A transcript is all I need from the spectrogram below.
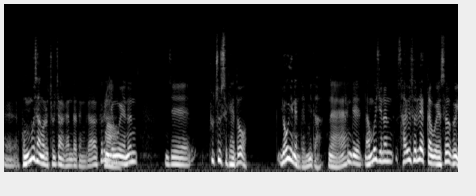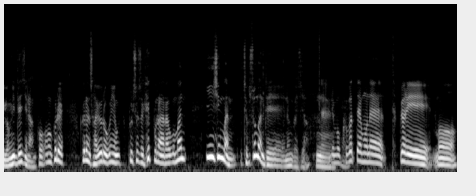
에, 공무상으로 출장을 간다든가 그런 어. 경우에는 이제 불출석해도 용인은 됩니다. 네. 근데 나머지는 사유서를 냈다고 해서 그 용인되지는 않고 어 그래 그런 사유로 그냥 불출석했구나라고만 인식만 접수만 되는 거죠. 네. 뭐 그것 때문에 특별히 뭐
